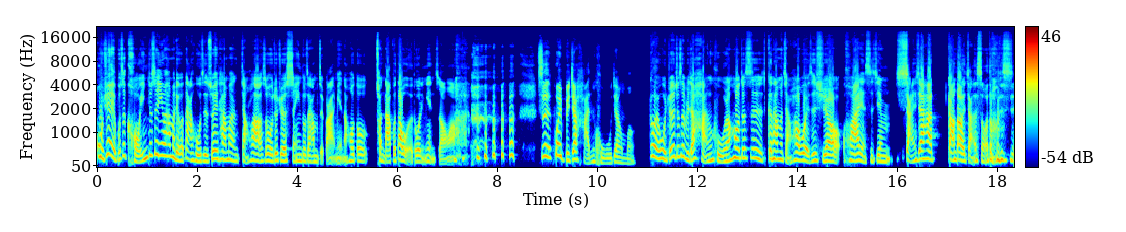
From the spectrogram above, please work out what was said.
我觉得也不是口音，就是因为他们留着大胡子，所以他们讲话的时候，我就觉得声音都在他们嘴巴里面，然后都传达不到我耳朵里面，你知道吗？是会比较含糊这样吗？对，我觉得就是比较含糊，然后就是跟他们讲话，我也是需要花一点时间想一下他。刚到底讲的什么东西？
